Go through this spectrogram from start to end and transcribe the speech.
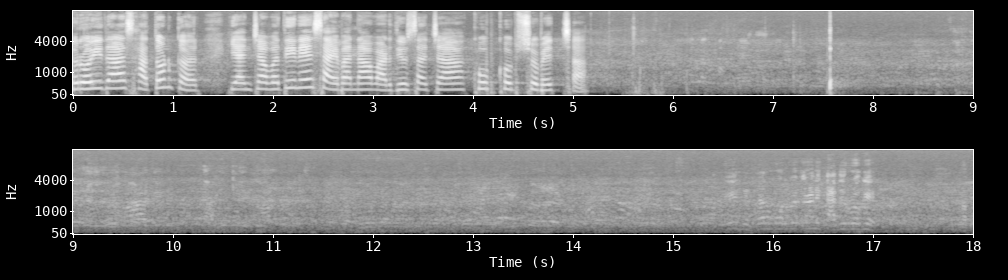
रोहिदास हातोणकर यांच्या वतीने साहेबांना वाढदिवसाच्या खूप खूप शुभेच्छा. कृष्णा दाम-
